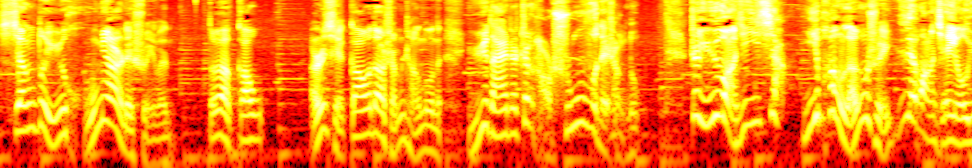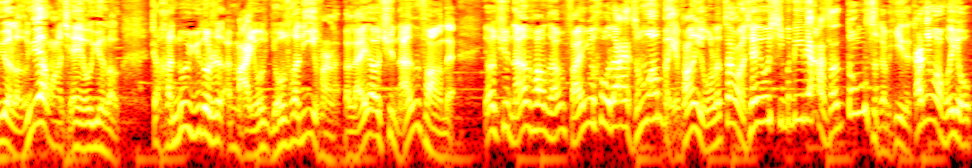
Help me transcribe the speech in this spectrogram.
相对于湖面的水温都要高。而且高到什么程度呢？鱼待着正好舒服的程度。这鱼往下一下，一碰冷水，越往前游越冷，越往前游越冷。这很多鱼都是，哎妈，游游错地方了。本来要去南方的，要去南方，咱们繁育后代，怎么往北方游了？再往前游西伯利亚，咱冻死个屁的！赶紧往回游。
